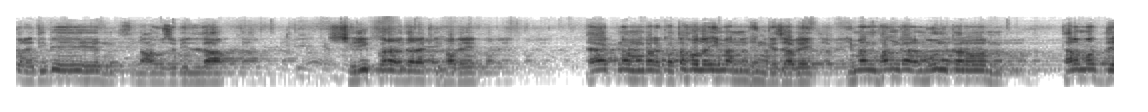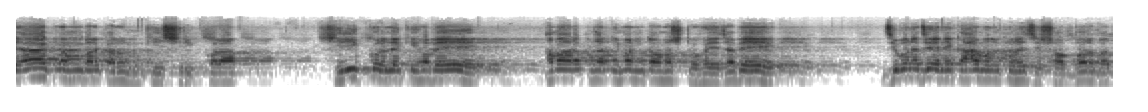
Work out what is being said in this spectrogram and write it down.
করে দিবেন নাউজুবিল্লাহ শিরিক করার দ্বারা কি হবে এক নম্বর কথা হলো ইমান ভেঙে যাবে ইমান ভাঙ্গার মূল কারণ তার মধ্যে এক নম্বর কারণ কি শিরিক করা শিরিক করলে কি হবে আমার আপনার ইমানটাও নষ্ট হয়ে যাবে। জীবনে যে নেকা আমল করেছে, সব বরবাদ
